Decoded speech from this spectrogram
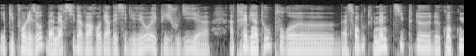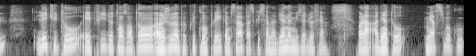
Et puis pour les autres, ben, merci d'avoir regardé cette vidéo et puis je vous dis euh, à très bientôt pour ben, sans doute le même type de, de contenu les tutos et puis de temps en temps un jeu un peu plus complet comme ça parce que ça m'a bien amusé de le faire. Voilà, à bientôt. Merci beaucoup.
